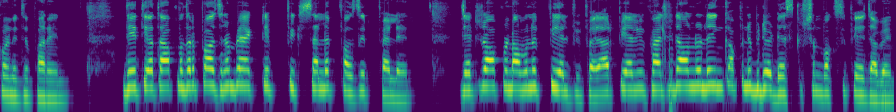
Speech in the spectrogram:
করে নিতে পারেন। দ্বিতীয়ত, আপনাদের প্রয়োজন হবে একটি পিক্সেল প্রজেক্ট ফাইলের যেটির আপনার নাম হলো পিএলপি ফাইল আর পিএলপি ফাইলটি ডাউনলোড লিঙ্ক আপনি ভিডিও ডেসক্রিপশন বক্সে পেয়ে যাবেন।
